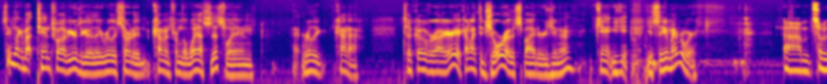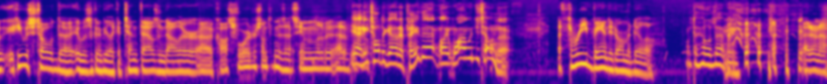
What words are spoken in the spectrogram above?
it seems like about 10, 12 years ago, they really started coming from the west this way, and it really kind of took over our area, kind of like the Joro spiders, you know? Can't, you, you see them everywhere. Um, so he was told uh, it was going to be like a ten thousand dollar uh, cost for it or something. Does that seem a little bit out of Yeah, and he told the guy to pay that? Like, why would you tell him that? a three banded armadillo. What the hell does that mean? I don't know.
